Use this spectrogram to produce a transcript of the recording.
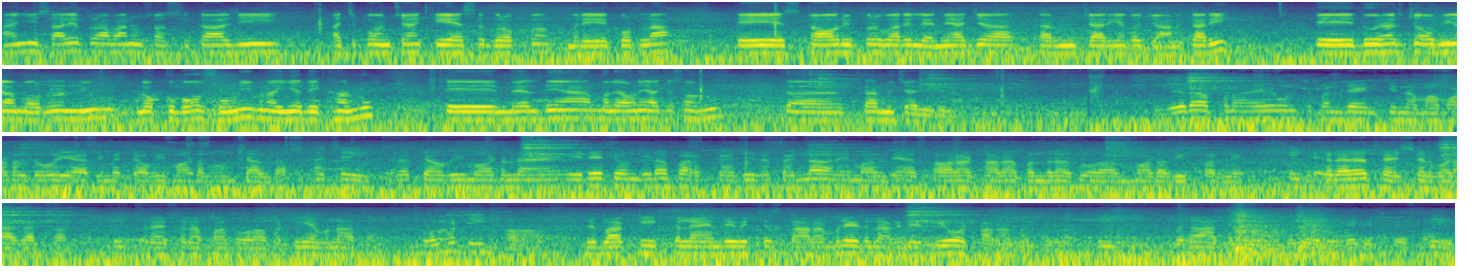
ਹਾਂਜੀ, ਸਾਰੇ ਭਰਾਵਾਂ ਨੂੰ ਸਤਿ ਸ਼੍ਰੀ ਅਕਾਲ ਜੀ। ਅੱਜ ਪਹੁੰਚਿਆ ਕੇਐਸ ਗਰੁੱਪ ਮਰੇਕੋਟਲਾ ਤੇ ਸਟੋਰ ਰਿਪਰ ਬਾਰੇ ਲੈਣੇ ਅੱਜ ਕਰਮਚਾਰੀਆਂ ਤੋਂ ਜਾਣਕਾਰੀ। ਤੇ 2024 ਦਾ ਮਾਡਲ ਨਿਊ ਲੁੱਕ ਬਹੁਤ ਸੋਹਣੀ ਬਣਾਈ ਆ ਦੇਖਣ ਨੂੰ। ਤੇ ਮਿਲਦੇ ਆ ਮਿਲਾਉਣੇ ਅੱਜ ਸਾਨੂੰ ਕਰਮਚਾਰੀ ਦੇ ਨਾਲ। ਜਿਹੜਾ ਆਪਣਾ ਇਹ ਹੁਣ 55 ਇੰਚੀ ਨਵਾਂ ਮਾਡਲ 2000 ਜਿਵੇਂ 24 ਮਾਡਲ ਹੁਣ ਚੱਲਦਾ। ਅੱਛਾ ਜੀ। ਜਿਹੜਾ 24 ਮਾਡਲ ਹੈ ਇਹਦੇ ਚ ਹੁਣ ਜਿਹੜਾ ਫ਼ਰਕ ਹੈ ਜਿਹਦਾ ਪਹਿਲਾਂ ਵਾਲੇ ਮਿਲਦੇ ਆ 17 18 15 16 ਮਾਡਲ ਰੀਪਰ ਨੇ। ਠੀਕ ਇਹਦਾ ਥ੍ਰੈਸ਼ਰ ਬੜਾ ਕਰਤਾ। ਥ੍ਰੈਸ਼ਰ ਆਪਾਂ 16 ਫੱਟੀਆਂ ਬਣਾਤਾ। 16 ਫੱਟੀ? ਹਾਂ ਤੇ ਬਾਕੀ ਇੱਕ ਲਾਈਨ ਦੇ ਵਿੱਚ 17 ਬਲੇਡ ਲੱਗਦੇ ਸੀ ਉਹ 18 ਲੱਗਣ ਠੀਕ ਵਧਾ ਦਿੱਤੇ ਬਲੇਡ ਦੇ ਵਿੱਚ ਸਾਰੇ।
